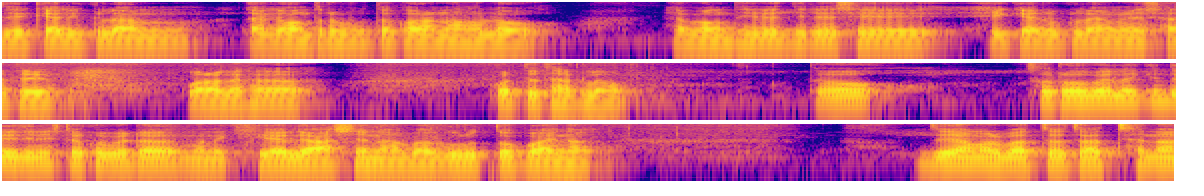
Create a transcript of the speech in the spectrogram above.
যে ক্যারিকুলাম তাকে অন্তর্ভুক্ত করানো হলো এবং ধীরে ধীরে সে এই ক্যারিকুলামের সাথে পড়ালেখা করতে থাকল। তো ছোটোবেলায় কিন্তু এই জিনিসটা খুব একটা মানে খেয়ালে আসে না বা গুরুত্ব পায় না। যে আমার বাচ্চা চাচ্ছে না,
